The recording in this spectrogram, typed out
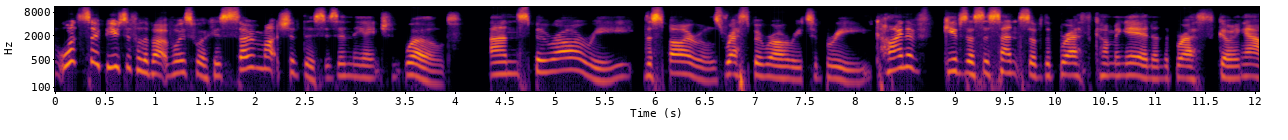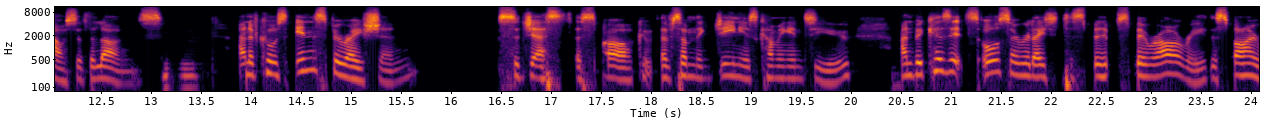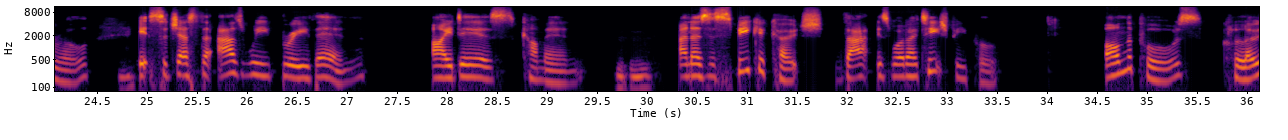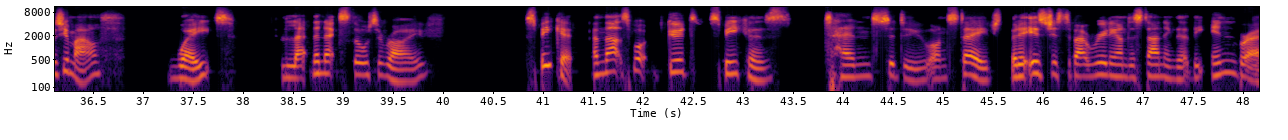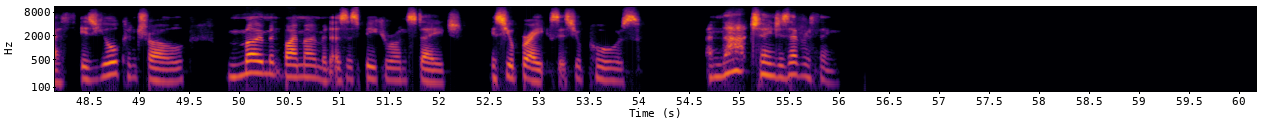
what's so beautiful about voice work is so much of this is in the ancient world. And spirari, the spirals, respirari to breathe, kind of gives us a sense of the breath coming in and the breath going out of the lungs. Mm-hmm. And of course, inspiration suggests a spark of, of, something genius coming into you. And because it's also related to sp- spirare, the spiral, mm-hmm. it suggests that as we breathe in, ideas come in. Mm-hmm. And as a speaker coach, that is what I teach people. On the pause, close your mouth, wait, let the next thought arrive, speak it. And that's what good speakers tend to do on stage. But it is just about really understanding that the in breath is your control moment by moment as a speaker on stage. It's your breaks, it's your pause. And that changes everything.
